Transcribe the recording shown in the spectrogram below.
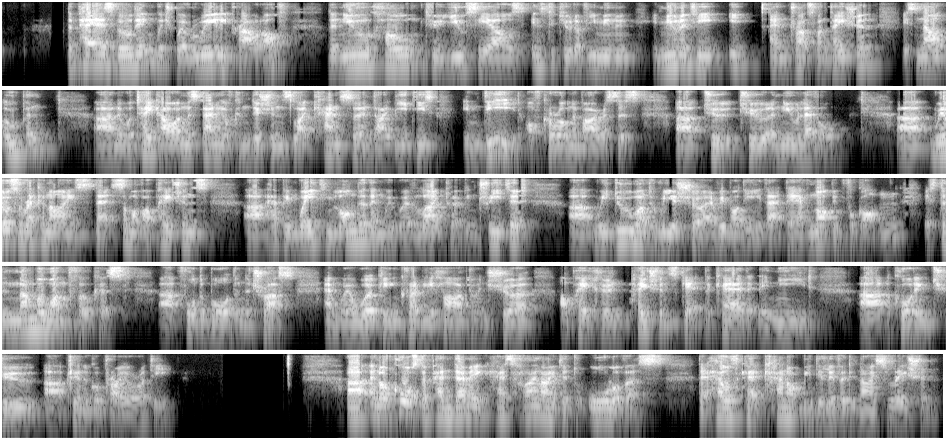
The Pears building, which we're really proud of, the new home to UCL's Institute of Immun Immunity and Transplantation is now open. Uh, and it will take our understanding of conditions like cancer and diabetes, indeed of coronaviruses, uh, to, to a new level. Uh, we also recognize that some of our patients uh, have been waiting longer than we would have liked to have been treated. Uh, we do want to reassure everybody that they have not been forgotten. It's the number one focus uh, for the board and the trust, and we're working incredibly hard to ensure our patient, patients get the care that they need according to clinical priority. Uh, and of course, the pandemic has highlighted to all of us that healthcare cannot be delivered in isolation.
